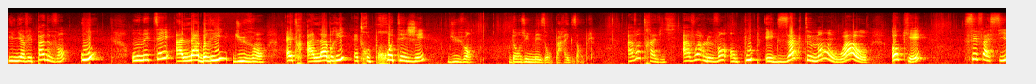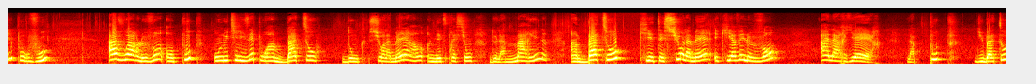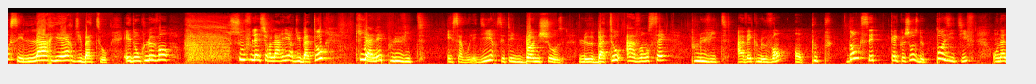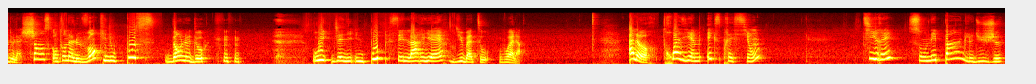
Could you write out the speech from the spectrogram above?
il n'y avait pas de vent, ou on était à l'abri du vent. Être à l'abri, être protégé du vent dans une maison, par exemple. À votre avis, avoir le vent en poupe exactement, waouh Ok, c'est facile pour vous. Avoir le vent en poupe, on l'utilisait pour un bateau. Donc sur la mer, hein, une expression de la marine, un bateau qui était sur la mer et qui avait le vent à l'arrière. La poupe du bateau, c'est l'arrière du bateau. Et donc le vent soufflait sur l'arrière du bateau qui allait plus vite. Et ça voulait dire c'était une bonne chose. Le bateau avançait plus vite avec le vent en poupe. Donc c'est quelque chose de positif. On a de la chance quand on a le vent qui nous pousse dans le dos. oui, Jenny, une poupe, c'est l'arrière du bateau. Voilà. Alors, troisième expression, tirer son épingle du jeu.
